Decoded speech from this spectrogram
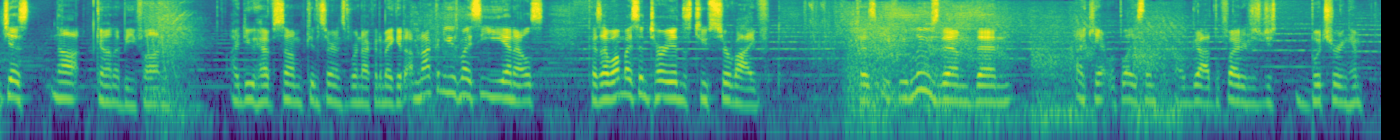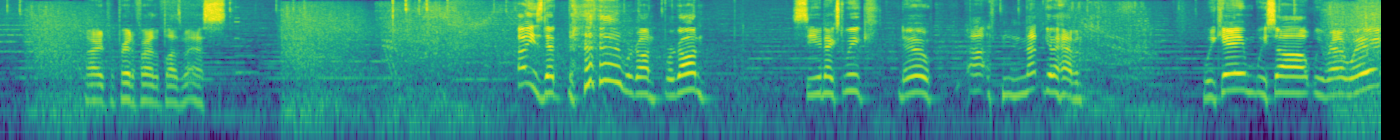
just not gonna be fun. I do have some concerns we're not gonna make it. I'm not gonna use my CENLs because I want my Centurions to survive. Because if we lose them, then I can't replace them. Oh god, the fighters are just butchering him. Alright, prepare to fire the Plasma S. Oh, he's dead. We're gone. We're gone. See you next week. No. Uh, not gonna happen. We came, we saw, we ran away.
